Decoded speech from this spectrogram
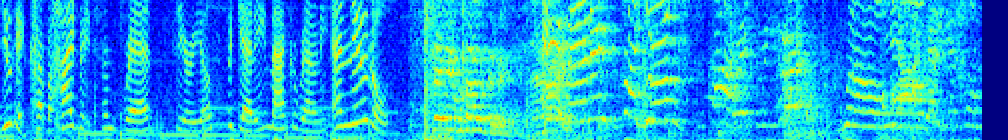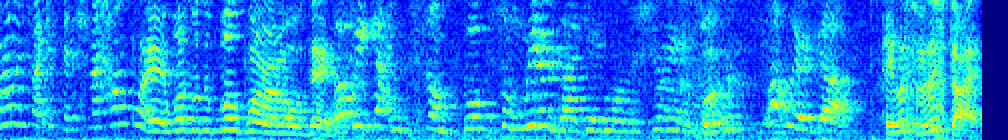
You get carbohydrates from bread, cereal, spaghetti, macaroni, and noodles. Hey, Mother. Hey, Manny! Hi, girls! Hi. Ready to rehearse? Well, yeah, I gotta get home early so I can finish my homework. Hey, what's with the bookworm over there? Oh, we got into some book some weird guy gave him on the street. Booklet? What weird guy? Hey, listen to this diet.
